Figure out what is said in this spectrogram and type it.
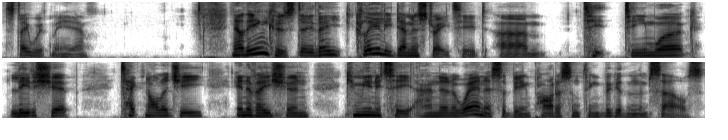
Stay with me here. Now, the Incas, they, they clearly demonstrated um, t- teamwork, leadership, technology, innovation, community, and an awareness of being part of something bigger than themselves.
